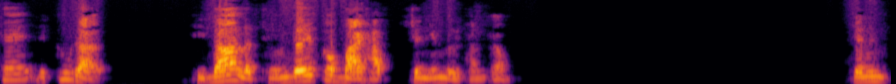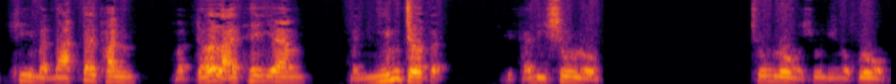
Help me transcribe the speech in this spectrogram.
thế để cứu đời, thì đó là thượng đế có bài học cho những người thành công. Cho nên khi mà đạt tới thành mà trở lại thế gian mà nhiễm trượt thì phải đi xuống luôn. Xuống luôn, xuống địa ngục luôn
